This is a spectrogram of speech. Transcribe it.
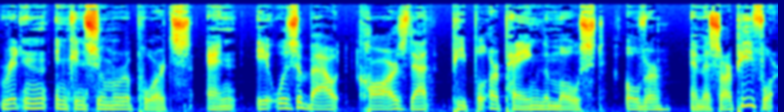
written in Consumer Reports, and it was about cars that people are paying the most over MSRP for.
